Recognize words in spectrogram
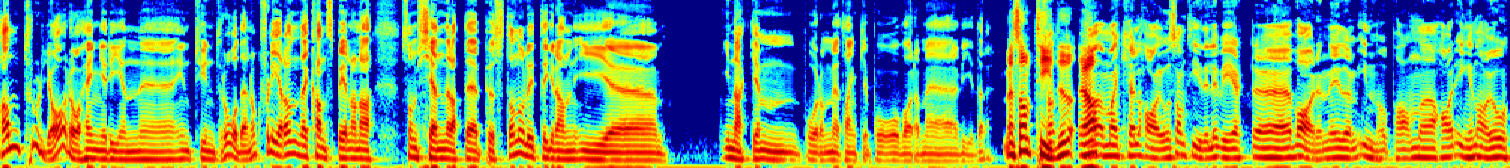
han tror jeg da henger i en, eh, en tynn tråd. Det er nok flere av de kantspillerne som kjenner at det puster noe litt grann i, eh, i nakken på dem med tanke på å være med videre. Men samtidig ja, Ja, Michael har jo samtidig levert eh, varene i de innhopp han eh, har. Ingen har jo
